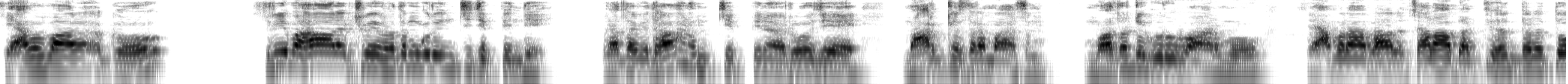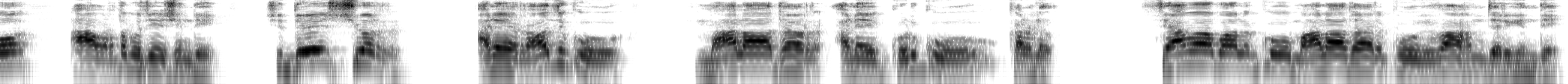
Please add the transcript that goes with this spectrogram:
శ్యామబాలకు శ్రీ మహాలక్ష్మి వ్రతం గురించి చెప్పింది. వ్రత విధానం చెప్పిన రోజే మార్గశిర మాసం మొదటి గురువారము. శ్యామలాభాలు చాలా భక్తి శ్రద్ధలతో ఆ వ్రతము చేసింది. సిద్ధేశ్వర్ అనే రాజుకు మాలాధర్ అనే కొడుకు కలడు. శ్యామాబాలకు మాలాధార్కు వివాహం జరిగింది.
